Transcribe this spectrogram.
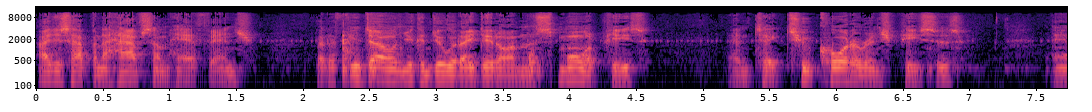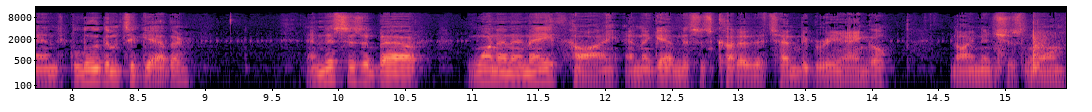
I just happen to have some half inch, but if you don't, you can do what I did on the smaller piece and take two quarter inch pieces and glue them together. And this is about one and an eighth high, and again, this is cut at a 10 degree angle, nine inches long,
